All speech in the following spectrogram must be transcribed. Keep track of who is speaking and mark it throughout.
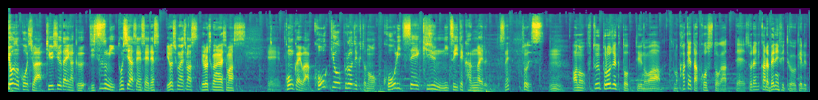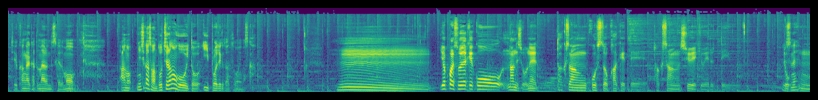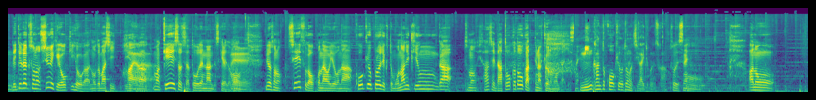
Speaker 1: 今日の講師は九州大学実住俊也先生です。よろしくお願いします。
Speaker 2: よろしくお願いします。
Speaker 1: えー、今回は公共プロジェクトの効率性基準について考えるんですね。
Speaker 2: そうです、うん、あの普通プロジェクトっていうのはそのかけたコストがあってそれからベネフィットが受けるっていう考え方になるんですけどもあの西川さんはどちらの方が多いといいプロジェクトだと思いますか？
Speaker 1: うん。やっぱりそれだけこうなんでしょうね。たくさんコストをかけてたくさん収益を得るっていう。
Speaker 2: ですね、う？ん、できるだけその収益が大きい方が望ましいっていうのが、はいはい、まあ、経営者としては当然なんですけれども、ではその政府が行うような公共プロジェクトも同じ基準がその果たして妥当かどうかっていうのは今日の問題ですね。
Speaker 1: 民間と公共との違いってことですか？
Speaker 2: そうですね、あの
